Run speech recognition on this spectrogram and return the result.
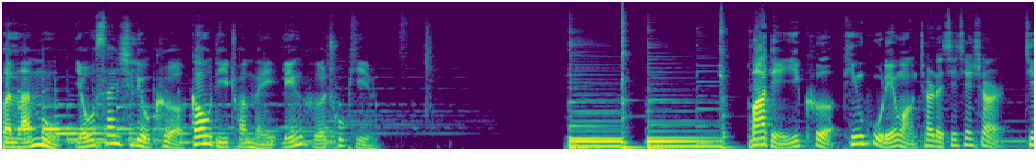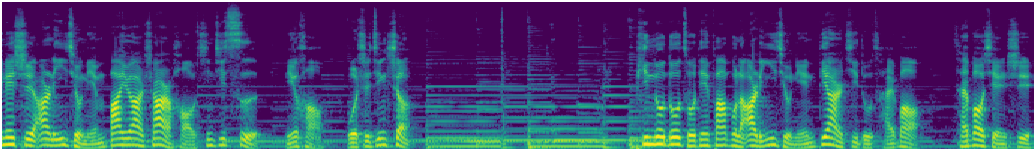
本栏目由三十六氪高低传媒联合出品。八点一刻，听互联网圈的新鲜事儿。今天是二零一九年八月二十二号，星期四。您好，我是金盛。拼多多昨天发布了二零一九年第二季度财报。财报显示，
